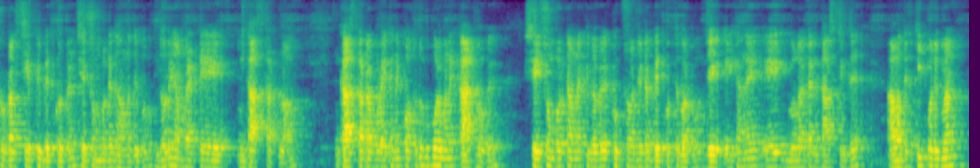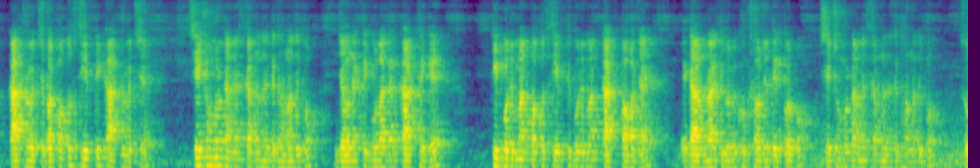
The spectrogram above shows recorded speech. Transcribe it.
টোটাল সেফটি বের করবেন সে সম্পর্কে ধারণা দেব। ধরে আমরা গাছ কাটলাম। গাছ কাটার পর এখানে কতটুকু পরিমাণে কাঠ হবে, সেই সম্পর্কে আমরা কীভাবে খুব সহজে এটা বের করতে পারব? যে এখানে এই গোলাকার গাছটিতে আমাদের কি পরিমাণ কাঠ রয়েছে বা কত সিএফটি কাঠ রয়েছে, সেই সম্পর্কে আমি আজকে আপনাদেরকে ধারণা দেব। যেমন একটি গোলাকার কাঠ থেকে কি পরিমাণ, কত সেফটি পরিমাণ কাঠ পাওয়া যায়, এটা আমরা কীভাবে খুব সহজে বের করব, সেই সম্পর্কে আমি আজকে আপনাদেরকে ধারণা দেব। সো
